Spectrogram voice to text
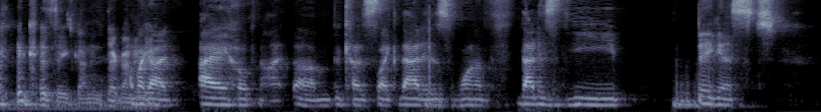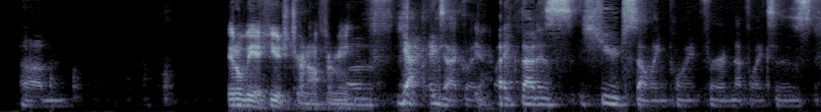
Because they're gonna they're gonna Oh my god, I hope not, um, because like that is one of that is the biggest um, it'll be a huge turnoff for me. of yeah, exactly. Yeah. Like that is huge selling point for Netflix is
